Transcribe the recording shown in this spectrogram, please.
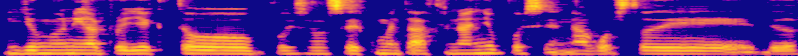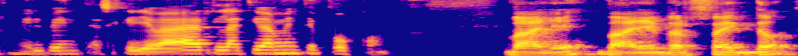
y yo me uní al proyecto, pues os he comentado hace un año, pues en agosto de, 2020, así que lleva relativamente poco. Vale, vale, perfecto.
